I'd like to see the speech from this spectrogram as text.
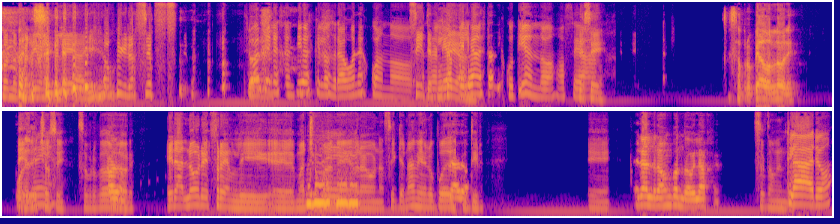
Cuando perdía una pelea y era muy gracioso. Igual tiene sentido es que los dragones cuando Sí, en te realidad putean. pelean están discutiendo. O sea, Sí, sí. Es apropiado el lore. Sí, de Sí. hecho sí, se apropió de Claro. Lore. Era Lore friendly, eh, Macho Man y Dragón, así que nadie lo puede Claro. discutir. Eh, Era el dragón con doblaje. exactamente. claro.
